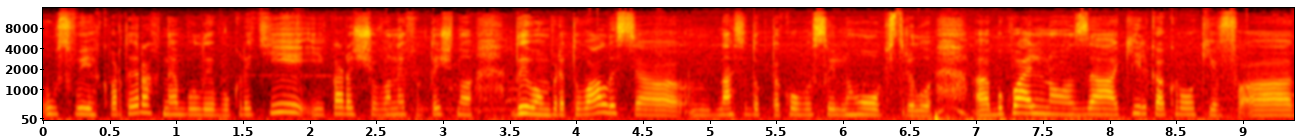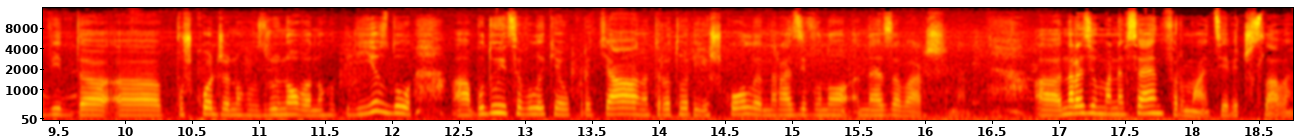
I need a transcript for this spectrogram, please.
у своїх квартирах, не були в укритті, і кажуть, що вони фактично дивом врятувалися внаслідок такого сильного обстрілу. Буквально за кілька кроків від пошкодженого зруйнованого під'їзду е, будується велике укриття на території школи. Наразі воно не завершене. Е, Наразі в мене вся інформація. В'ячеславе.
